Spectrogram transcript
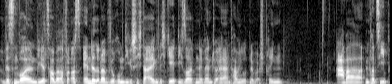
wissen wollen, wie der Zauberer von Oz endet oder worum die Geschichte eigentlich geht, die sollten eventuell ein paar Minuten überspringen. Aber im Prinzip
